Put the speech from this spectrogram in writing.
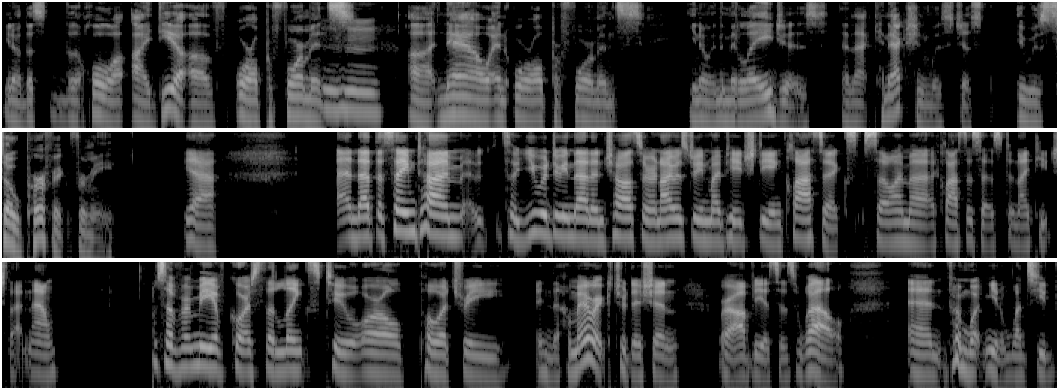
you know this the whole idea of oral performance mm -hmm. uh, now and oral performance you know in the middle ages and that connection was just it was so perfect for me. Yeah. And at the same time so you were doing that in chaucer and i was doing my phd in classics so i'm a classicist and i teach that now. So for me of course the links to oral poetry in the homeric tradition were obvious as well and from what you know once you'd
